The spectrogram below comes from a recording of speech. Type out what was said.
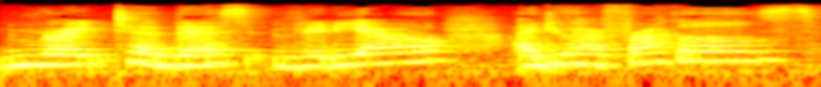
right to this video, I do have freckles.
